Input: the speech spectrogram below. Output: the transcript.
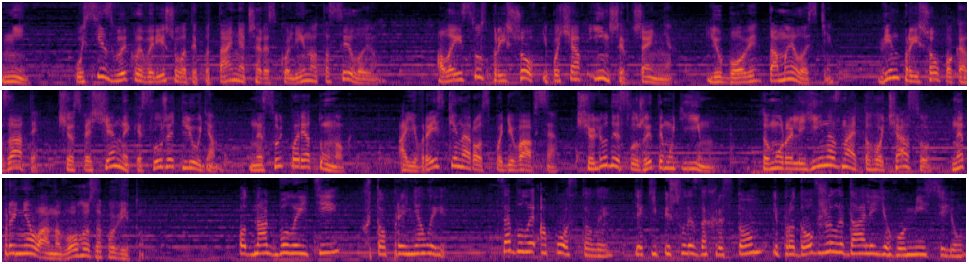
Ні. Усі звикли вирішувати питання через коліно та силою. Але Ісус прийшов і почав інше вчення любові та милості. Він прийшов показати, що священники служать людям, несуть порятунок, а єврейський народ сподівався, що люди служитимуть їм. Тому релігійна знать того часу не прийняла нового заповіту. Однак були й ті, хто прийняли. Це були апостоли, які пішли за Христом і продовжили далі його місію,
